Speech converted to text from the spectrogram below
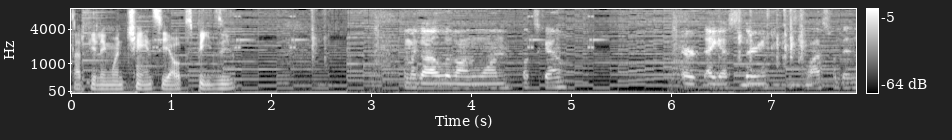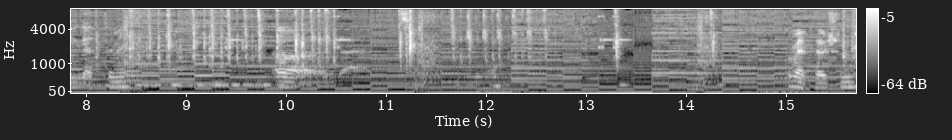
That feeling when Chansey outspeeds you. Oh my god, I live on one. Let's go. Or, I guess three. The last one didn't get to me. Uh, that. For my potions.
